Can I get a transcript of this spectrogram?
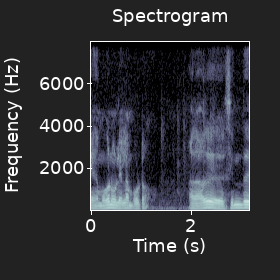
எங்கள் முகநூல் எல்லாம் போட்டோம். அதாவது சிந்து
